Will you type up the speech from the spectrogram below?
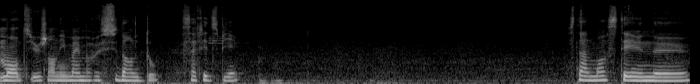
Mon Dieu, j'en ai même reçu dans le dos. Ça fait du bien. Finalement, c'était une,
